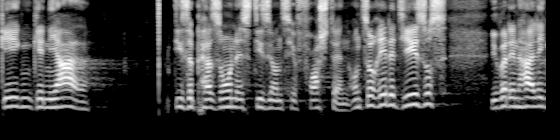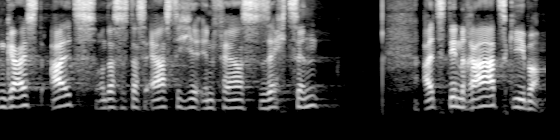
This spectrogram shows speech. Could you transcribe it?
genial diese Person ist, die sie uns hier vorstellen. Und so redet Jesus über den Heiligen Geist als, und das ist das erste hier in Vers 16, als den Ratgeber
